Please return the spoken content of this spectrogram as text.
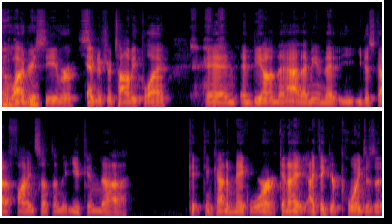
a, wide receiver, signature yep. Tommy play and and beyond that, I mean that you just got to find something that you can uh, can, can kind of make work. And I I think your point is a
